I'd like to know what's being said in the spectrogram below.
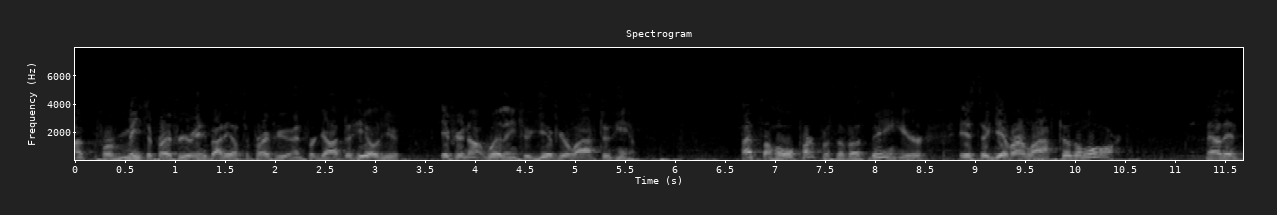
uh, for me to pray for you, or anybody else to pray for you, and for God to heal you, if you're not willing to give your life to Him. That's the whole purpose of us being here, is to give our life to the Lord. Now then,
